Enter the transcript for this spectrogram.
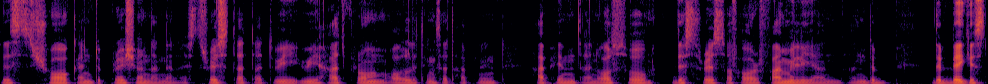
this shock and depression and stress that, that we, we had from all the things that happened happened and also the stress of our family and, and the the biggest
